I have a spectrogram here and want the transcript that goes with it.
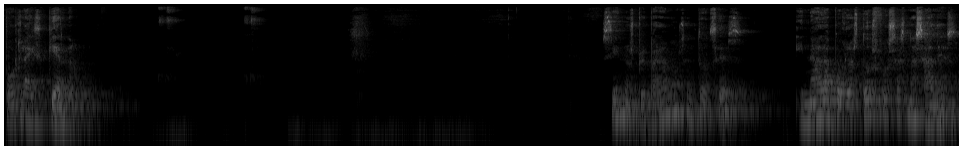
por la izquierda. Si nos preparamos entonces, inhala por las dos fosas nasales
